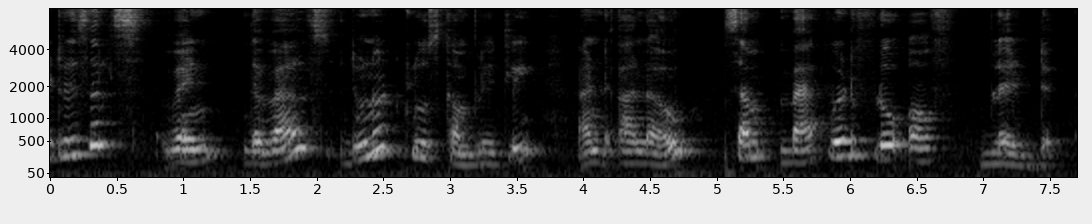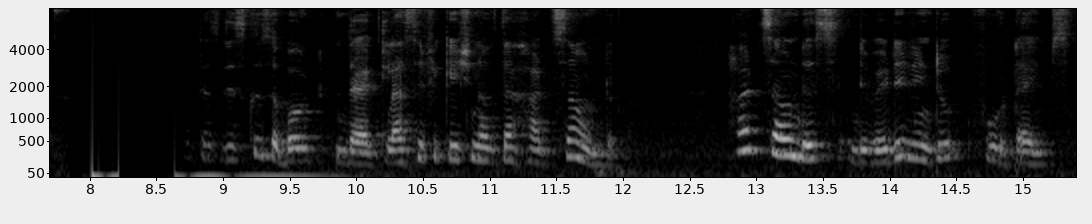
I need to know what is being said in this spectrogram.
It results when the valves do not close completely and allow some backward flow of blood. Let us discuss about the classification of the heart sound. Heart sound is divided into four types.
